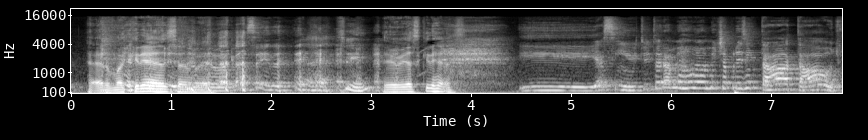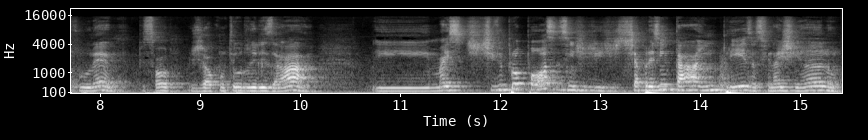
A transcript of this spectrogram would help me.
era uma criança, Eu era mano. uma criança ainda. Sim. Eu e as crianças. E, e, assim, o intuito era mesmo realmente apresentar tal, tipo, né? O pessoal já o conteúdo deles lá. E, mas tive propostas assim, de, de se apresentar em empresas, finais de ano.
